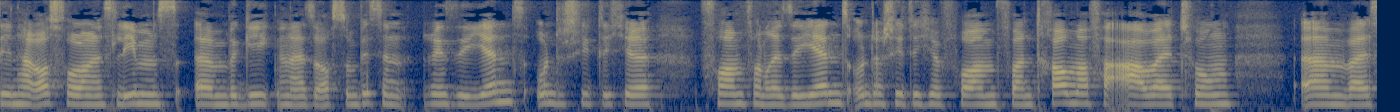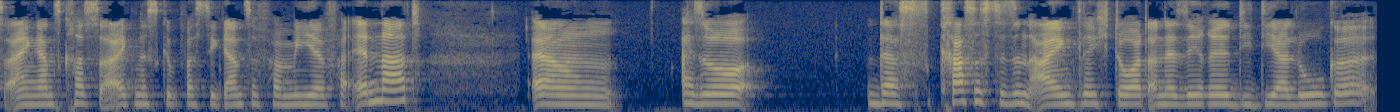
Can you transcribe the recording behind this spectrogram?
den Herausforderungen des Lebens ähm, begegnen. Also auch so ein bisschen Resilienz, unterschiedliche Formen von Resilienz, unterschiedliche Formen von Traumaverarbeitung, ähm, weil es ein ganz krasses Ereignis gibt, was die ganze Familie verändert. Ähm, also das Krasseste sind eigentlich dort an der Serie die Dialoge,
